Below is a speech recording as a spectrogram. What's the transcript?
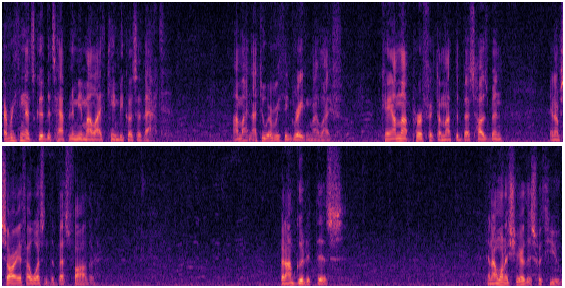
Everything that's good that's happened to me in my life came because of that. I might not do everything great in my life. Okay, I'm not perfect. I'm not the best husband, and I'm sorry if I wasn't the best father. But I'm good at this. And I want to share this with you.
